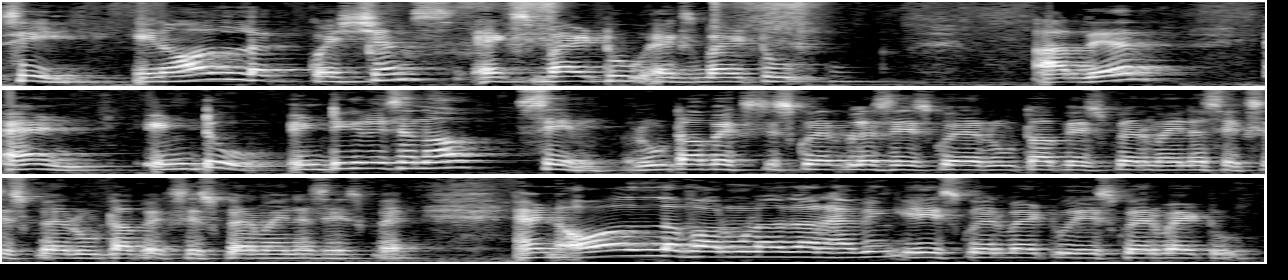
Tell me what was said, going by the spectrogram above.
see in all the questions x by 2 x by 2 are there and into integration of same root of x square plus a square root of a square minus x square root of x square minus a square. And all the formulas are having a square by 2 a square by 2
